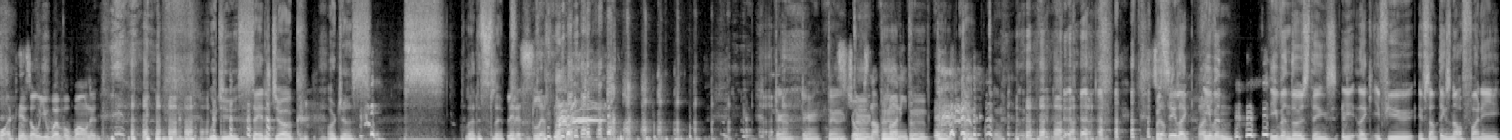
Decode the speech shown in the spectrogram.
want. Is all you ever wanted. Would you say the joke or just s- let it slip? Let it slip. this This joke's not funny. but see like even even those things like if you if something's not funny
